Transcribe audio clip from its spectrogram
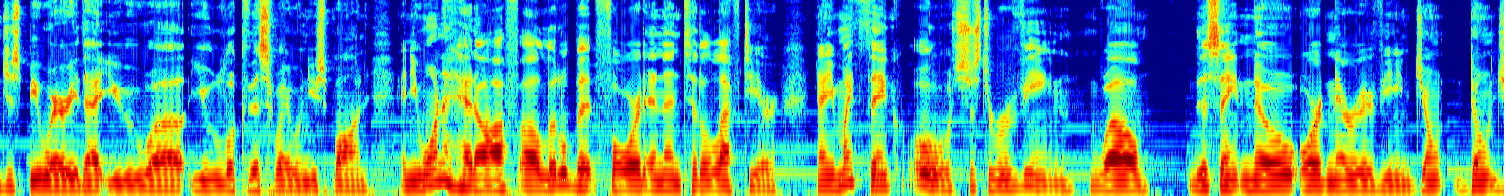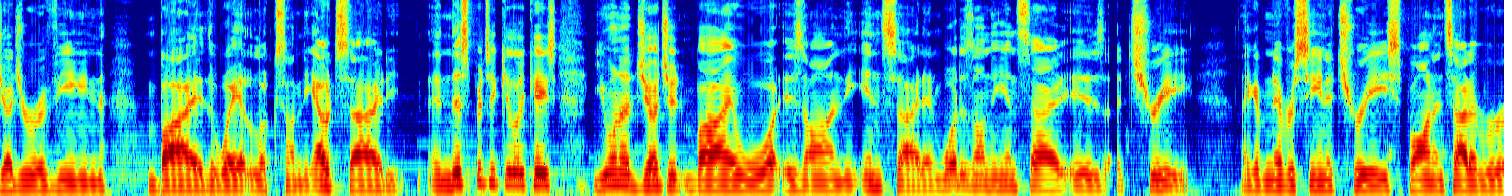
just be wary that you uh, you look this way when you spawn. And you want to head off a little bit forward and then to the left here. Now you might think oh it's just a ravine. Well this ain't no ordinary ravine. Don't don't judge a ravine by the way it looks on the outside. In this particular case you want to judge it by what is on the inside. And what is on the inside is a tree. Like, I've never seen a tree spawn inside of a,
